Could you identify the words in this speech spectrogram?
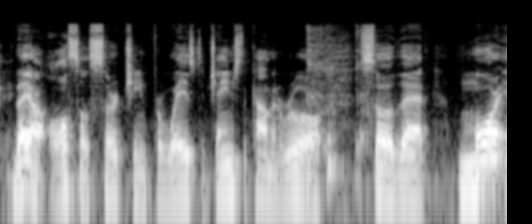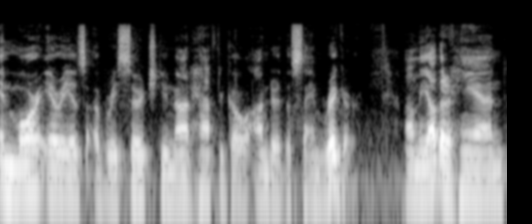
Okay. They are also searching for ways to change the common rule so that more and more areas of research do not have to go under the same rigor. On the other hand,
